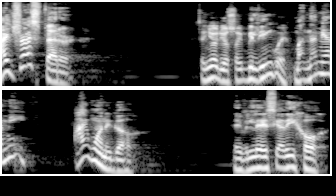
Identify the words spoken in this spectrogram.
I dress better. Señor, yo soy bilingüe. Mándame a mí. I want to go. La iglesia dijo,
